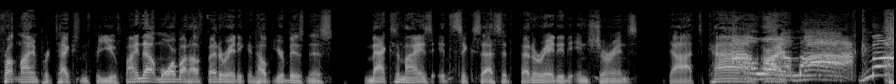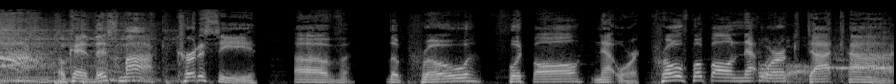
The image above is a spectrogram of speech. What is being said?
frontline protection for you. Find out more about how Federated can help your business maximize its success at federatedinsurance.com. All right. mock! Mock! Okay, this mock, courtesy of the Pro Football Network. ProFootballNetwork.com.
